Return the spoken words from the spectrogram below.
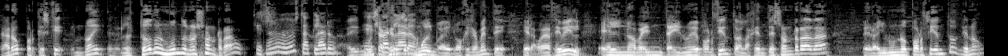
Claro, porque es que no hay, todo el mundo no es honrado. Que no, no, está claro. Hay mucha está gente, claro. muy, eh, lógicamente, en la Guardia Civil el 99% de la gente es honrada, pero hay un 1% que no.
